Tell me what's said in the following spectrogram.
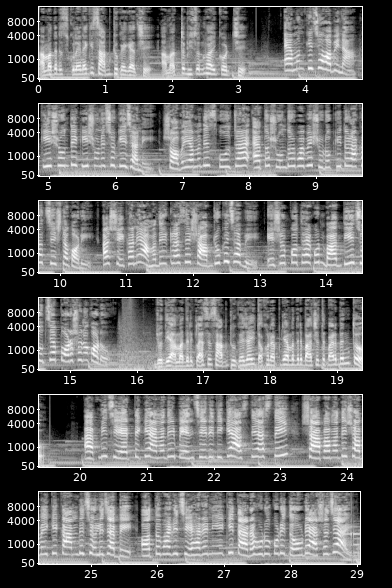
আমাদের স্কুলে নাকি সাপ ঢুকে গেছে। আমার তো ভীষণ ভয় করছে। এমন কিছু হবে না। কি শুনতে কি শুনেছো কি জানে। সবাই আমাদের স্কুলটা এত সুন্দরভাবে সুরক্ষিত রাখার চেষ্টা করে। আর সেখানে আমাদের ক্লাসে সাপ ঢুকে যাবে। এসব কথা এখন বাদ দিয়ে চুপচাপ পড়াশোনা করো। যদি আমাদের ক্লাসে সাপ ঢুকে যায় তখন আপনি আমাদের বাঁচাতে পারবেন তো? আপনি চেয়ার থেকে আমাদের বেঞ্চের দিকে আসতে আসতেই সাপ আমাদের সবাইকে কামড়ে চলে যাবে। অত ভারী চেহারা নিয়ে কি তাড়াহুড়ো করে দৌড়ে আসা যায়?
